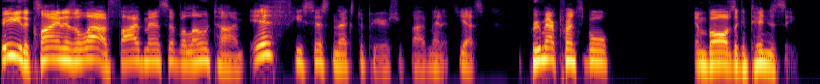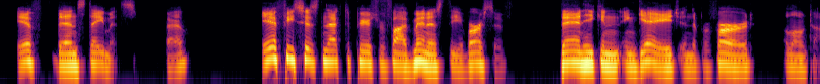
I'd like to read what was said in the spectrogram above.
B, the client is allowed five minutes of alone time if he sits next to peers for five minutes. Yes, the Premack principle involves a contingency. If then statements. Okay. If he sits next to peers for five minutes, the aversive, then he can engage in the preferred alone time.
